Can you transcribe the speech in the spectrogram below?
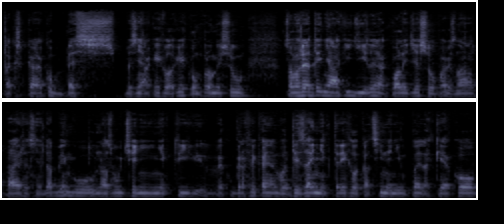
takřka jako bez, bez nějakých velkých kompromisů. Samozřejmě ty nějaký díly na kvalitě jsou pak znát právě přesně dubbingu, na zvučení, některý jako grafika nebo design některých lokací není úplně taky jako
